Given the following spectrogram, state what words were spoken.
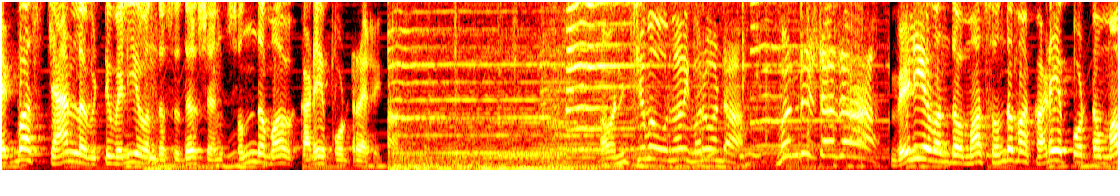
டெக்பாஸ் சேனலை விட்டு வெளியே வந்த சுதர்ஷன் சொந்தமா கடையை போட்டுறாரு. அவன் நிச்சயமா ஒரு நாளைக்கு வருவான்டா. வந்துட்டான்டா. வெளியே வந்தோமா சொந்தமா கடையை போட்டோமா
